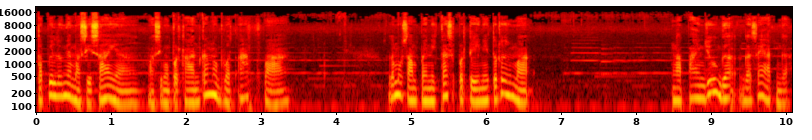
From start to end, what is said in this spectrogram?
tapi lu masih sayang masih mempertahankan mau buat apa? Lu mau sampai nikah seperti ini terus mak ngapain juga? Nggak sehat nggak?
